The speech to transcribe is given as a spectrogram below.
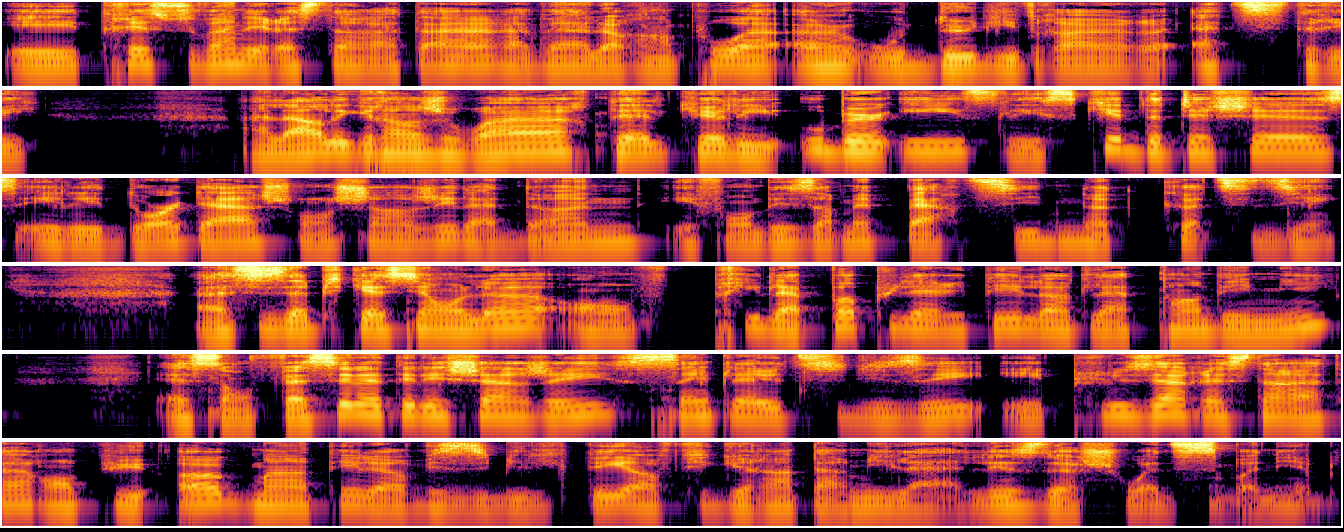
Et très souvent, les restaurateurs avaient à leur emploi un ou deux livreurs attitrés. Alors, les grands joueurs tels que les Uber Eats, les Skip the Dishes et les DoorDash ont changé la donne et font désormais partie de notre quotidien. Euh, ces applications-là ont pris la popularité lors de la pandémie. Elles sont faciles à télécharger, simples à utiliser et plusieurs restaurateurs ont pu augmenter leur visibilité en figurant parmi la liste de choix disponibles.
